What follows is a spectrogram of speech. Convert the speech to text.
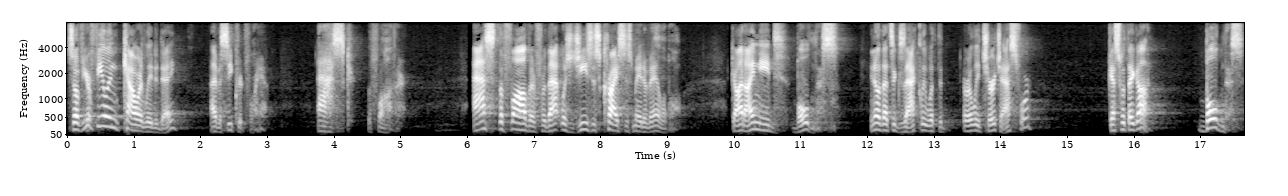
So if you're feeling cowardly today, I have a secret for you. Ask the Father. Ask the Father for that which Jesus Christ has made available. God, I need boldness. You know, that's exactly what the early church asked for. Guess what they got? Boldness.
